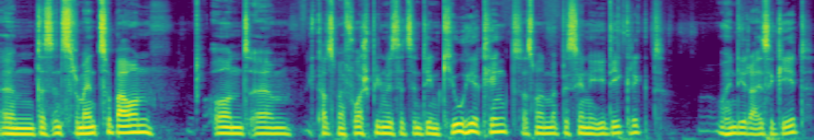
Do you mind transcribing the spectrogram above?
ähm, das Instrument zu bauen. Und ähm, ich kann es mal vorspielen, wie es jetzt in dem Cue hier klingt, dass man mal ein bisschen eine Idee kriegt, wohin die Reise geht.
